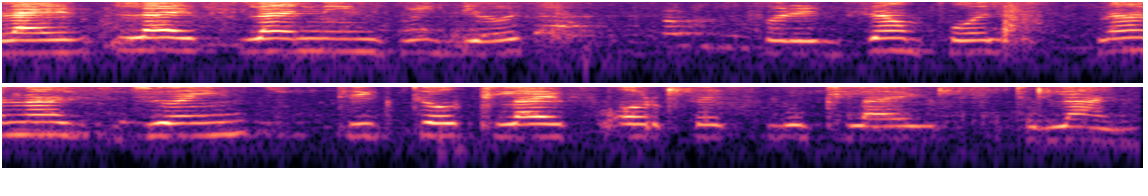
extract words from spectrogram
live, live learning videos. For example, learners join TikTok Live or Facebook Live to learn.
